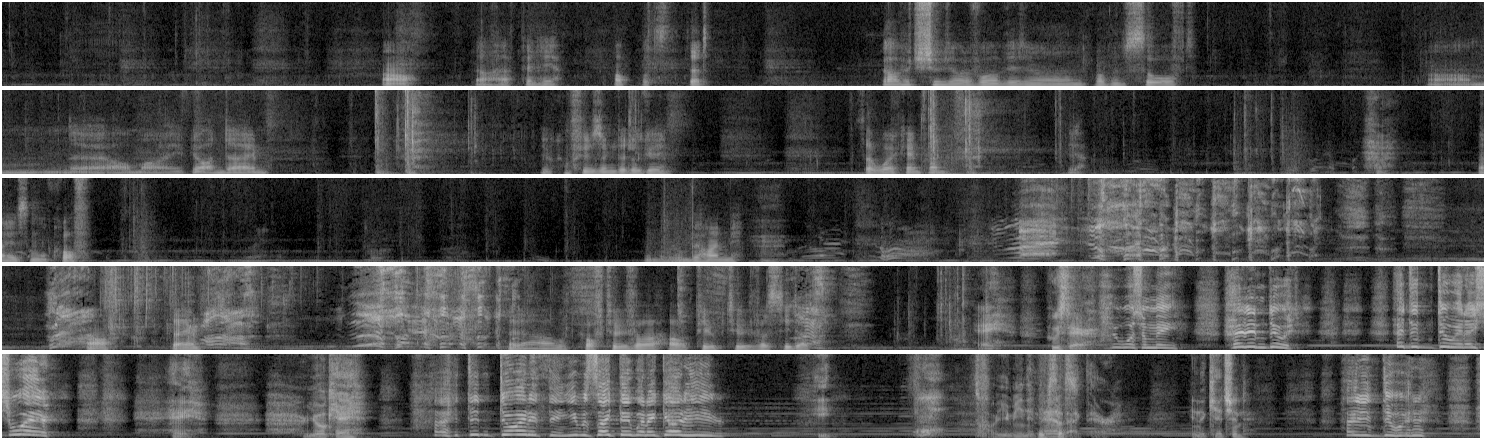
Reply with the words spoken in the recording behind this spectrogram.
Oh, I have here. Oh, what's that? Garbage chute out of orbit, uh, the problem solved. Um, oh my god damn. You confusing little game. Is that where I came from? Yeah. Huh. Hey, some cough. In the room behind me. Oh, damn. Yeah, I would cough too uh, oh, if I, I would puke too if uh, I see that. Hey, who's there? It wasn't me. I didn't do it. I didn't do it, I swear. Hey, are you okay? I didn't do anything. He was like that when I got here. He. Oh, you mean the man back there? In the kitchen? I didn't do it.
